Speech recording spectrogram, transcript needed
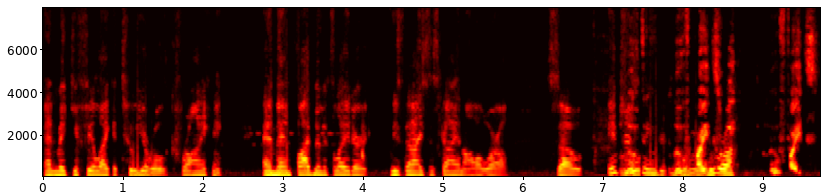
and make you feel like a two-year-old crying, and then five minutes later, he's the nicest guy in the whole world. So interesting. Lew Lew- fights Lew fights.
